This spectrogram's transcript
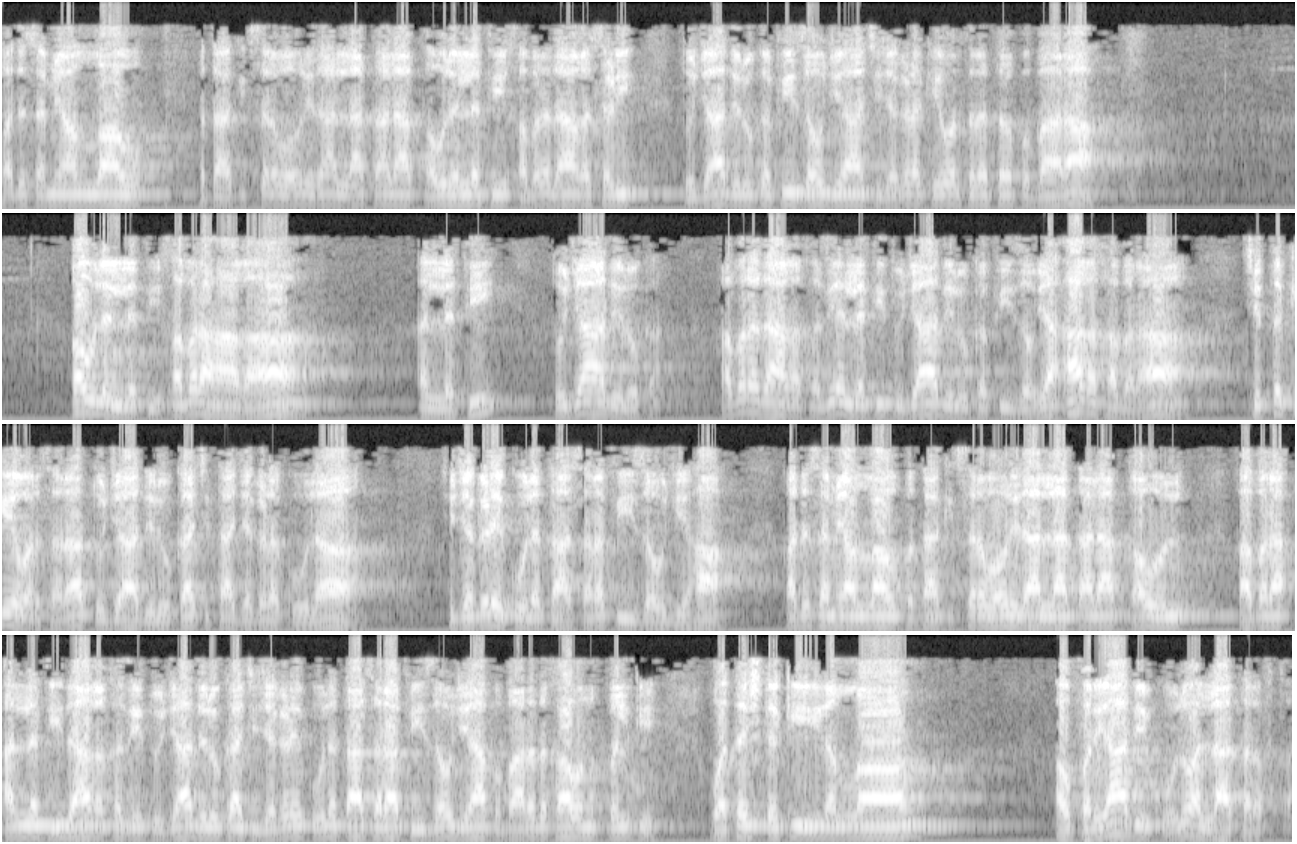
قد سمع الله فتاکک سره ووري دا الله تعالی قول التي خبر دا غسړي تجادلک فی زوجها چې جګړه کې ور سره ته په بارا قول التي خبرها غا التي تجادلک خبر دا غزي التي تجادلک فی زو یا هغه خبره چې تکي ور سره تجادلک چې تا جګړه کولا چې جګړه کوله تا سره فی زوجها قد سمع الله پتا کی سره وری دا الله تعالی قول خبره التي دا غزي تجادل کا چې جګړه کوله تا سره فی زوجها په بار د خاون خپل کې وتشتکی ال الله او فریاد کولو الله طرف ته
